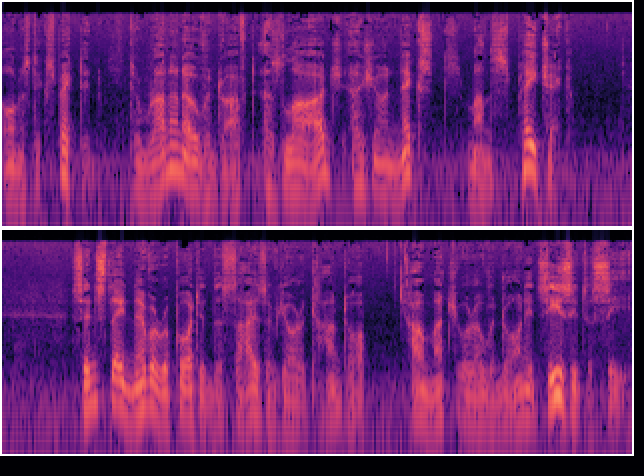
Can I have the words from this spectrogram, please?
almost expected, to run an overdraft as large as your next month's paycheck. Since they never reported the size of your account or how much you were overdrawn, it's easy to see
